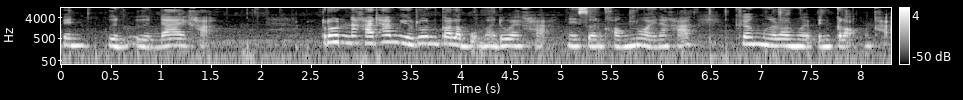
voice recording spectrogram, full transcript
เป็นอื่นๆได้ค่ะ รุ่นนะคะ ถ้ามีรุ่นก็ระบุมาด้วยค่ะ ในส่วนของหน่วยนะคะ เครื่องมือเราหน่วยเป็นกล่องค่ะ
